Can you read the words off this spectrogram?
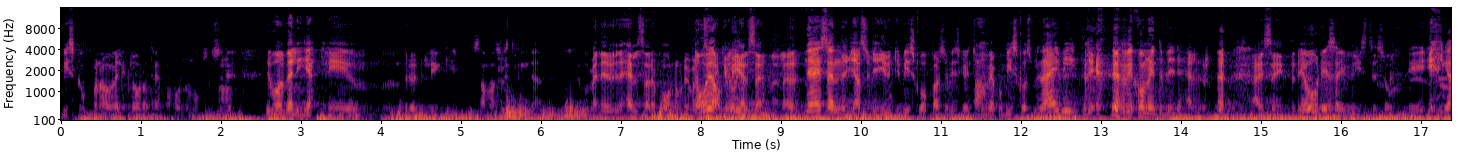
biskoparna var väldigt glada att träffa honom också. Så det, det var en väldigt hjärtlig, bröderlig sammanslutning där. Men du hälsade på honom? Det var ja, inte så mycket mer sen eller? Nej, sen, alltså, vi är ju inte biskopar så vi ska inte ah. vara med på biskops... Nej, vi är inte det. vi kommer inte bli det heller. Nej, säg inte det. Jo, det säger vi visst. Så. Inga...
